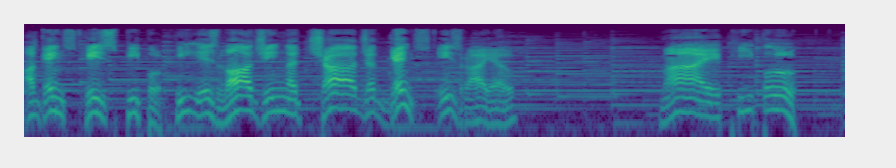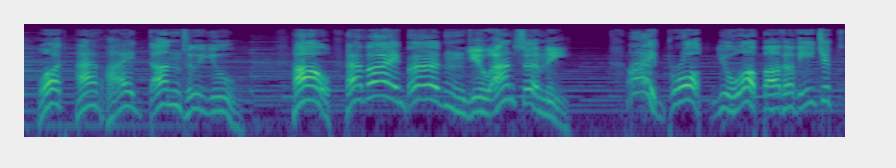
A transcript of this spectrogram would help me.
against his people. He is lodging a charge against Israel. My people, what have I done to you? How have I burdened you? Answer me. I brought you up out of Egypt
